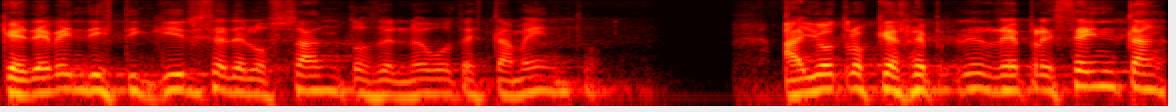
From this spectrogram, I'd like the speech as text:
que deben distinguirse de los santos del Nuevo Testamento. Hay otros que representan,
